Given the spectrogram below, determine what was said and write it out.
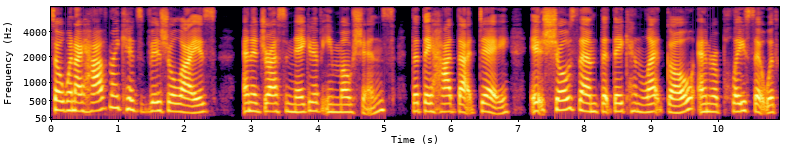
So when I have my kids visualize and address negative emotions that they had that day, it shows them that they can let go and replace it with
